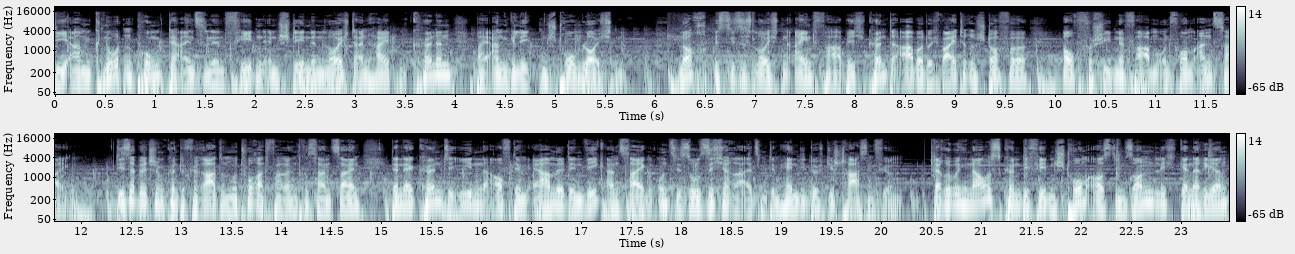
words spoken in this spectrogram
Die am Knotenpunkt der einzelnen Fäden entstehenden Leuchteinheiten können bei angelegtem Strom leuchten. Noch ist dieses Leuchten einfarbig, könnte aber durch weitere Stoffe auch verschiedene Farben und Formen anzeigen. Dieser Bildschirm könnte für Rad- und Motorradfahrer interessant sein, denn er könnte ihnen auf dem Ärmel den Weg anzeigen und sie so sicherer als mit dem Handy durch die Straßen führen. Darüber hinaus können die Fäden Strom aus dem Sonnenlicht generieren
